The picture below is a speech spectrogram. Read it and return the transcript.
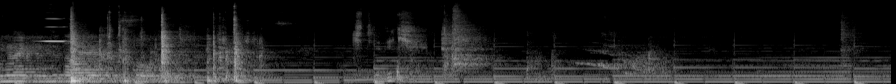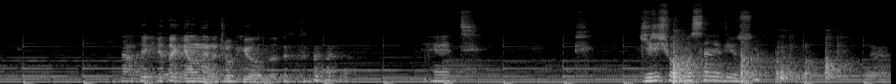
Binaya girince daire soğuk kalır. Kilitledik. Yani tek yatak yan yana çok iyi oldu. Evet. Giriş olmasa ne diyorsun? evet.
